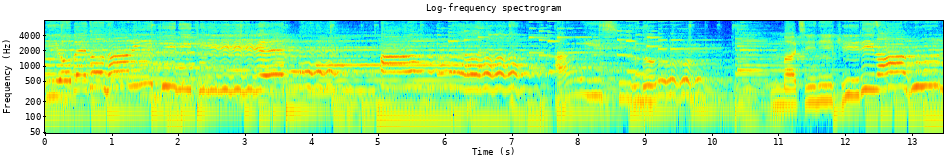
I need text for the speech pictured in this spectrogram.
呼べど並木街に霧が降る。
